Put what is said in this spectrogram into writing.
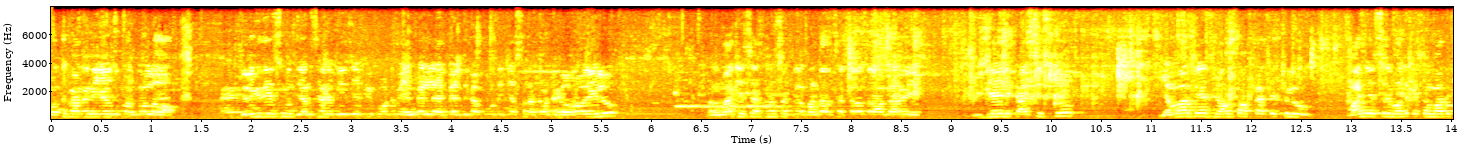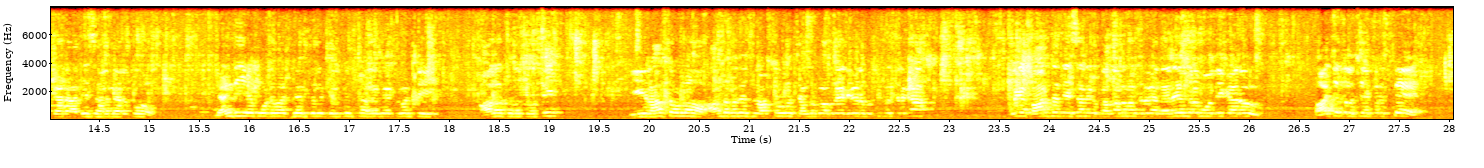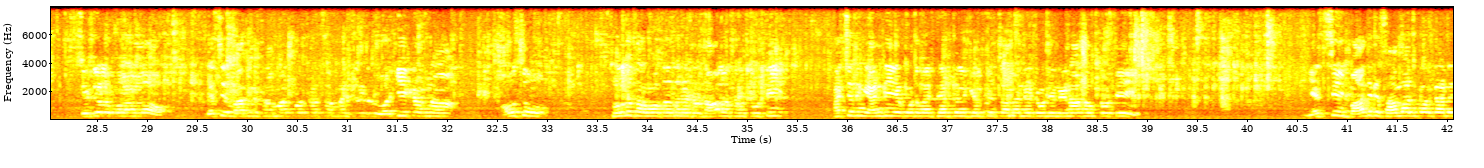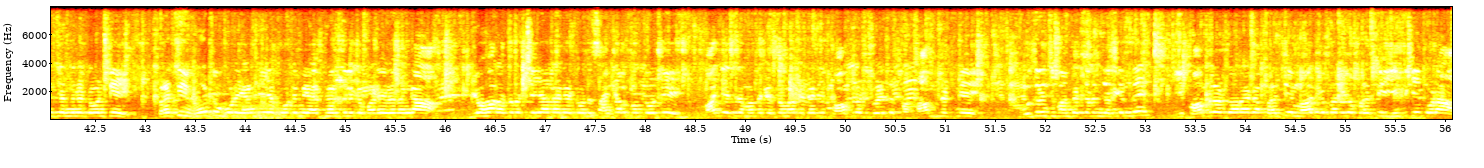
కొత్తపేట నియోజకవర్గంలో తెలుగుదేశం జనసేన బీజేపీ కూటమి ఎమ్మెల్యే అభ్యర్థిగా పోటీ చేస్తున్నటువంటి గౌరవనీయులు మన మాజీ శాసనసభ్యులు బండారు సత్యనందరావు గారి విజయాన్ని కాంక్షిస్తూ ఎంఆర్పిఎస్ వ్యవస్థాపక అధ్యక్షులు మాన్యశ్రీ మధుకృష్ణమాధి గారి ఆదేశాల మేరకు ఎన్డీఏ కూటమి అభ్యర్థులు గెలిపించాలనేటువంటి ఆలోచనతోటి ఈ రాష్ట్రంలో ఆంధ్రప్రదేశ్ రాష్ట్రంలో చంద్రబాబు నాయుడు గారు ముఖ్యమంత్రిగా అలాగే భారతదేశానికి ప్రధానమంత్రిగా నరేంద్ర మోదీ గారు బాధ్యతలు చేకరిస్తే షెడ్యూల్ కులంలో ఎస్సీ మాదిక సామాజిక వర్గానికి సంబంధించినటువంటి వర్గీకరణ అవసరం సులభతరం అవుతుందనేటువంటి ఆలోచనతోటి ఖచ్చితంగా ఎన్డీఏ కూటమి అభ్యర్థులను గెలిపించాలనేటువంటి నినాదంతో ఎస్సీ బాధిత సామాజిక వర్గానికి చెందినటువంటి ప్రతి ఓటు కూడా ఎన్డీఏ కూటమి అభ్యర్థులకు పడే విధంగా వ్యూహ రచన చేయాలనేటువంటి సంకల్పంతో మాంజేశ్వర కృష్ణమాత గారి పాంప్లెట్ విడుదల పాంప్లెట్ని ముద్రించి పంపించడం జరిగింది. ఈ పాంప్లెట్ ద్వారా ప్రతి మాదిక పనిలో ప్రతి ఇంటికి కూడా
